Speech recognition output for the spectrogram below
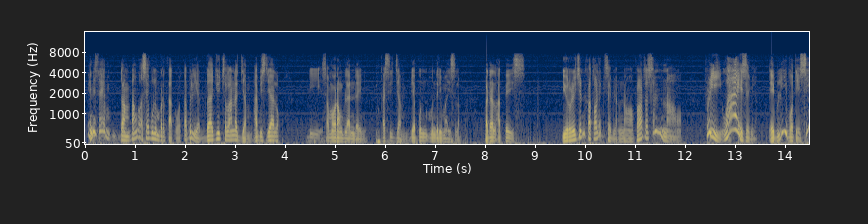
Ini saya gampang kok, saya belum bertakwa. Tapi lihat baju celana jam, habis dialog di sama orang Belanda ini kasih jam, dia pun menerima Islam. Padahal ateis. Di religion Katolik saya bilang no, Protestant no, free. Why saya bilang? Eh beli potensi.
